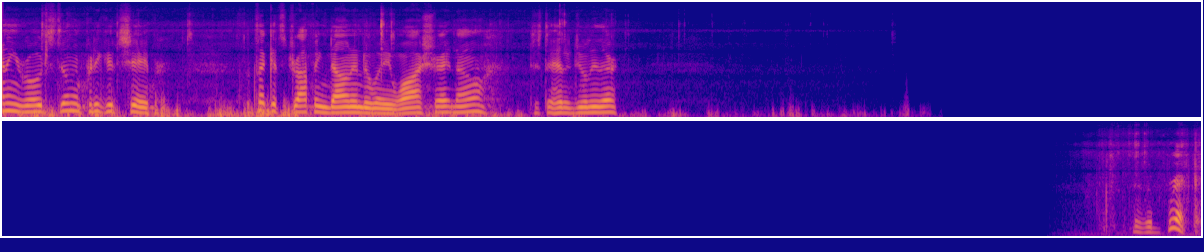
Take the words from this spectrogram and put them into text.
Mining road's still in pretty good shape. Looks like it's dropping down into a wash right now, just ahead of Julie there. There's a brick.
